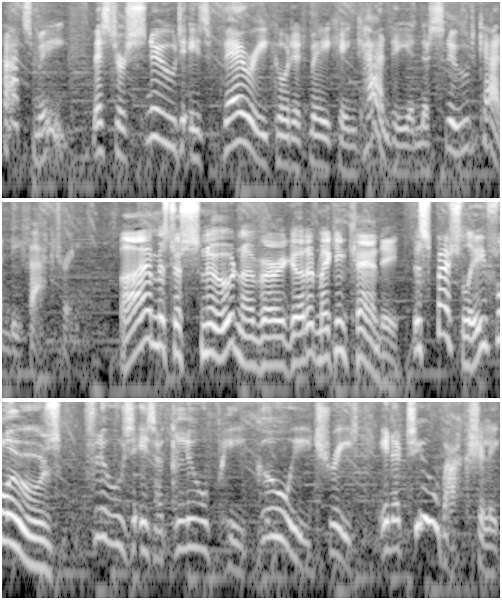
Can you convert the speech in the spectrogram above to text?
that's me. Mr. Snood is very good at making candy in the Snood Candy Factory. I'm Mr. Snood, and I'm very good at making candy, especially flooz. Flooz is a gloopy, gooey treat in a tube, actually,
